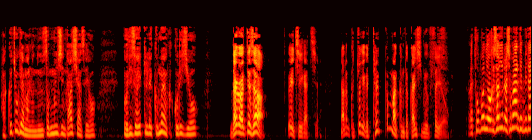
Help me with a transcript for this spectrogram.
아, 그쪽이야말로 눈썹 문신 다시 하세요. 어디서 했길래 그 모양 그 꼴이지요? 내가 어때서? 의지같이. 나는 그쪽에 그 털끝만큼도 관심이 없어요. 아, 두분 여기서 이러시면 안 됩니다.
